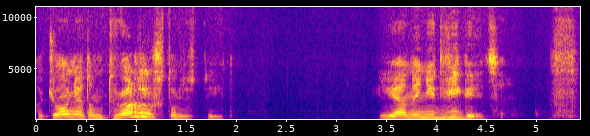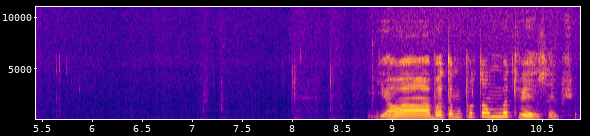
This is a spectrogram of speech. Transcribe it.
А что у нее там твердый что ли стоит? Или она не двигается? Я об этом потом в ответ сообщу.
